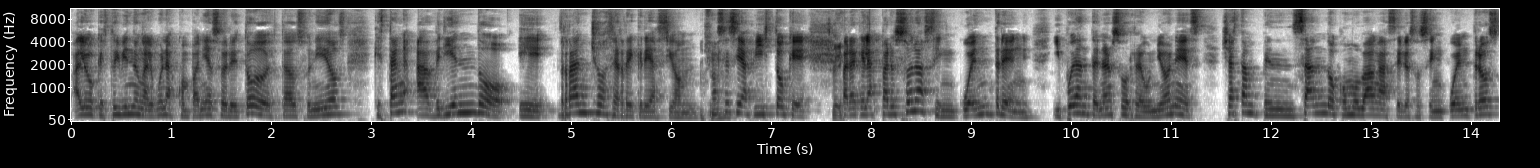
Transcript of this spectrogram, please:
algo que estoy viendo en algunas compañías, sobre todo de Estados Unidos, que están abriendo eh, ranchos de recreación. No sé si has visto que para que las personas se encuentren y puedan tener sus reuniones, ya están pensando cómo van a hacer esos encuentros.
